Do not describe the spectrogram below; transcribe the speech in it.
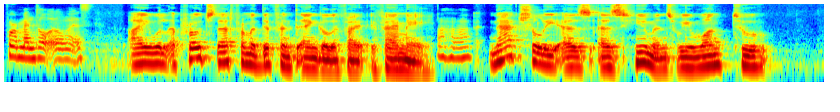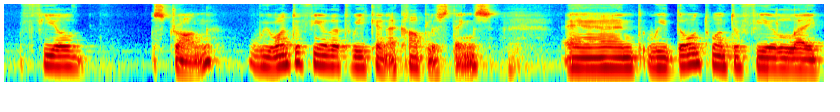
for mental illness. I will approach that from a different angle, if I if I may. Uh-huh. Naturally, as as humans, we want to feel strong. We want to feel that we can accomplish things, and we don't want to feel like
